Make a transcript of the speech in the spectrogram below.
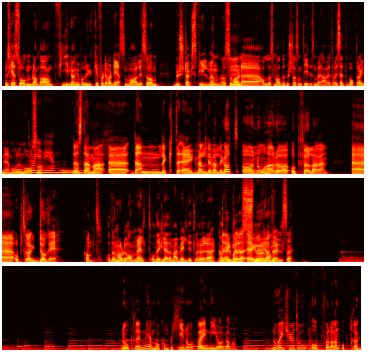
Jeg husker jeg så den blant annet fire ganger på en uke, for det var det som var liksom bursdagsfilmen. Og så var Mm. det alle som hadde bursdag samtidig, som bare ja, vet du hva, vi setter på Oppdrag Nemo nå også. Det stemmer. Eh, den likte jeg veldig, veldig godt. Og nå har da oppfølgeren, eh, Oppdrag Dory, kommet. Og den har du anmeldt, og det gleder jeg meg veldig til å høre. Kan Det ikke du bare snurre anmeldelse? Når Oppdrag Nemo kom på kino, var jeg ni år gammel. Nå er jeg 22, og oppfølgeren Oppdrag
